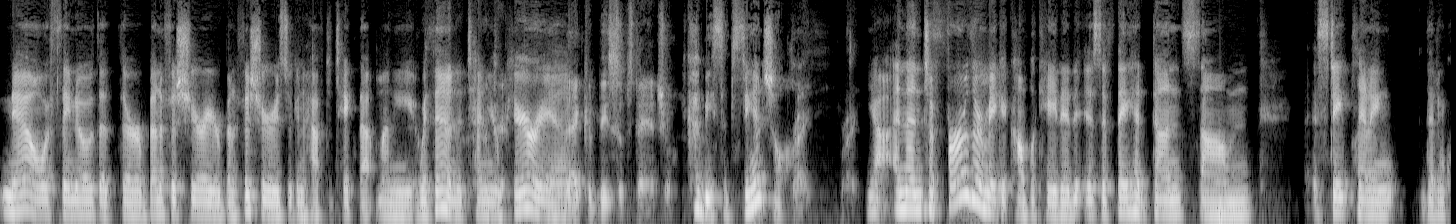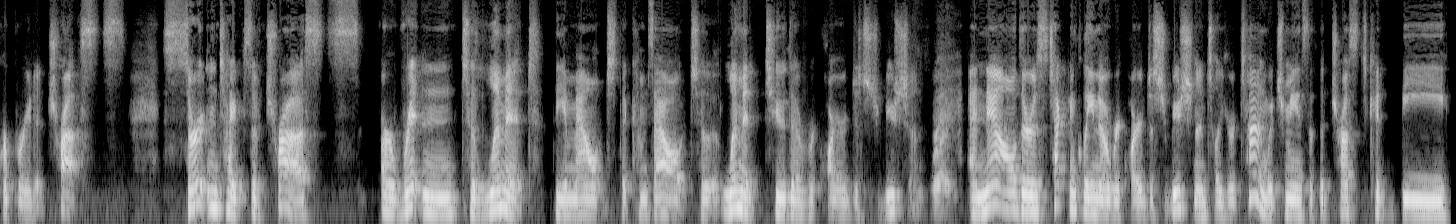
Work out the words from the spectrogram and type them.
now if they know that their beneficiary or beneficiaries are going to have to take that money within a 10 year Okay. period, That could be substantial. it could be substantial. Right. Right yeah. And then to further make it complicated is if they had done some estate planning that incorporated trusts. Certain types of trusts are written to limit the amount that comes out, to limit to the required distribution. Right. And now there's technically no required distribution until you're 10, which means that the trust could be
